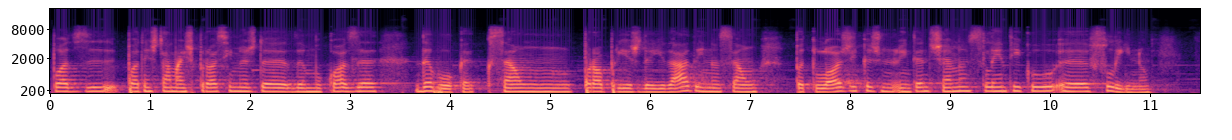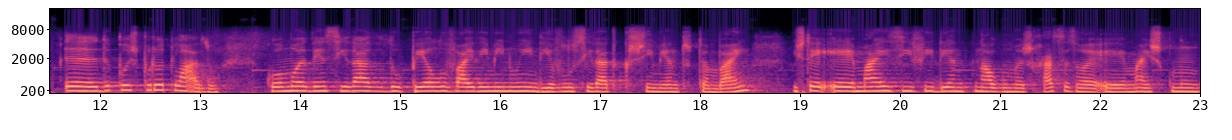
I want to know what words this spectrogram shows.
pode, podem estar mais próximas da, da mucosa da boca, que são próprias da idade e não são patológicas, no entanto chamam-se lêntico uh, felino. Uh, depois, por outro lado, como a densidade do pelo vai diminuindo e a velocidade de crescimento também, isto é, é, mais evidente em algumas raças, ou é, é mais comum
